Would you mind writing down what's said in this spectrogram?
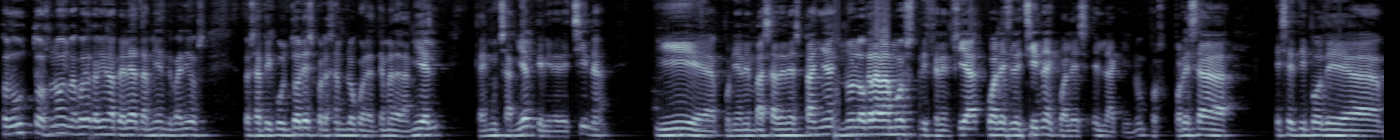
productos no, y me acuerdo que había una pelea también de varios los apicultores, por ejemplo, con el tema de la miel, que hay mucha miel que viene de China y eh, ponían envasada en España, no lográbamos diferenciar cuál es el de China y cuál es el de aquí, ¿no? Por, por esa, ese tipo de, ah,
